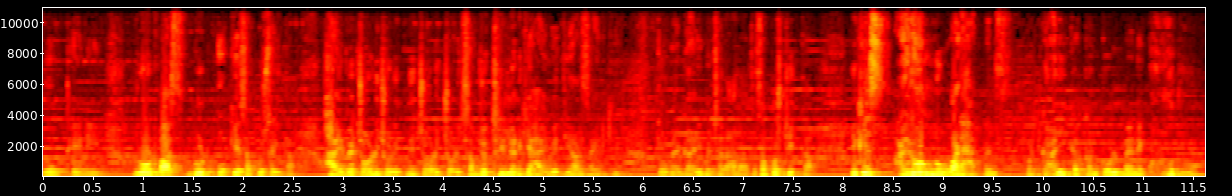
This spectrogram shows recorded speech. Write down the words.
लोग थे नहीं। रोड वास गुड ओके सब कुछ सही था। हाईवे चौड़ी चौड़ी इतनी चौड़ी चौड़ी समझो थ्री लेन की हाईवे थी हर साइड की। तो मैं गाड़ी में चला रहा था सब कुछ ठीक था। लेकिन I don't know what happens but गाड़ी का कंट्रोल मैंने खो दिया।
